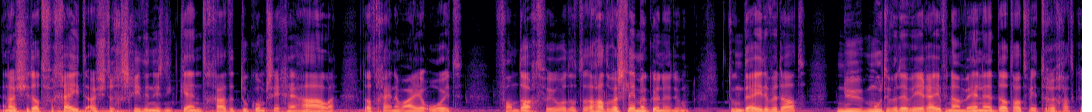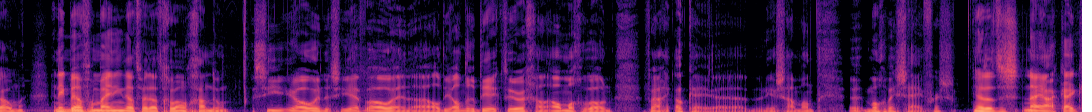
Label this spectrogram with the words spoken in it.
En als je dat vergeet, als je de geschiedenis niet kent, gaat de toekomst zich herhalen. Datgene waar je ooit van dacht van joh, dat hadden we slimmer kunnen doen. Toen deden we dat. Nu moeten we er weer even aan wennen dat dat weer terug gaat komen. En ik ben van mening dat we dat gewoon gaan doen. CEO en de CFO en uh, al die andere directeuren gaan allemaal gewoon vragen: Oké, okay, uh, meneer Saman, uh, mogen wij cijfers? Ja, dat is, nou ja, kijk.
